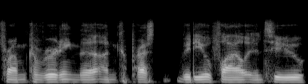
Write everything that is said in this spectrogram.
from converting the uncompressed video file into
